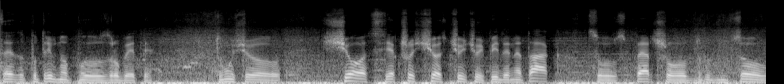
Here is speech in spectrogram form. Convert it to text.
Це потрібно е, зробити. Тому що щось, якщо щось чуть-чуть піде не так, то з першого цього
